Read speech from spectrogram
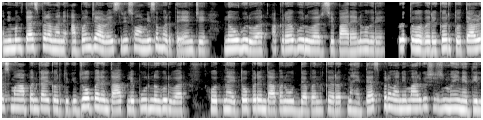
आणि मग त्याचप्रमाणे आपण ज्यावेळेस श्री स्वामी समर्थ यांचे नऊ गुरुवार अकरा गुरुवारचे पारायण वगैरे व्रत वगैरे करतो त्यावेळेस मग आपण काय करतो की जोपर्यंत आपले पूर्ण गुरुवार होत नाही तोपर्यंत आपण उद्यापन करत नाही. त्याचप्रमाणे मार्गशीर्ष महिन्यातील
